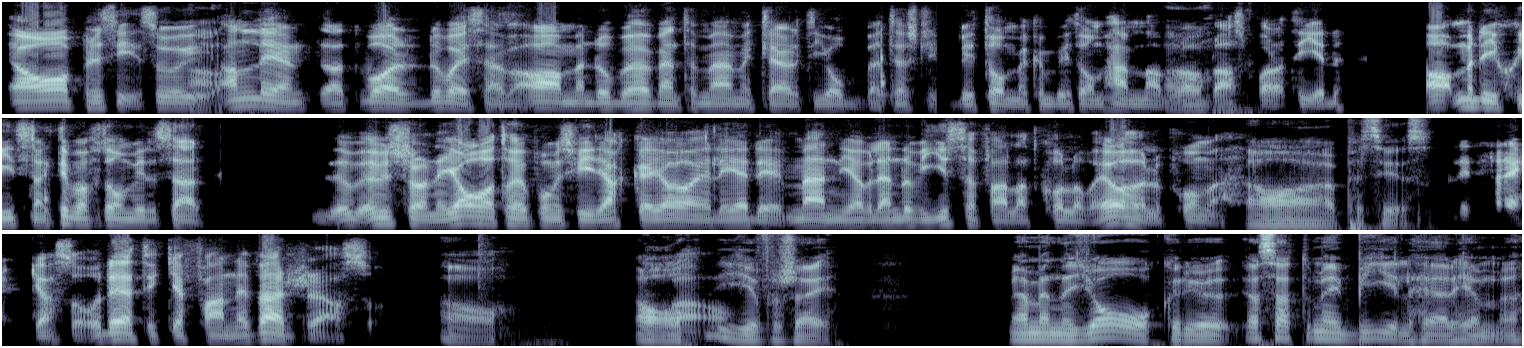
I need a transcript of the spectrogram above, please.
Ja, precis. Och Ja. anledningen till att var, det var ju så här, ja ah, men då behöver jag inte med mig kläder till jobbet. Jag slipper byta om, jag kan byta om hemma, bla Ja. bla, spara tid. Ja, men det är skitsnack. Det är bara för att de vill så här. Jag har tagit på mig svidjacka, jag är ledig, men jag vill ändå visa för alla att kolla vad jag håller på med. Ja, precis. Lite fräck alltså, och det tycker jag fan är värre alltså. Ja. Ja, Wow. i och för sig. Men jag menar, jag åker ju, jag sätter mig i bil här hemma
